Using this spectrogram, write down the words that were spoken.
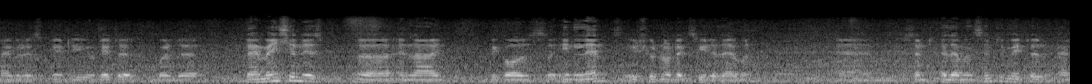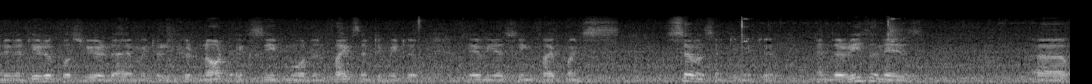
I will explain to you later, but the dimension is uh, enlarged because in length it should not exceed 11 and 11 centimeter and in anterior posterior diameter it should not exceed more than 5 centimeter. Here we are seeing 5.7 centimeter and the reason is uh,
